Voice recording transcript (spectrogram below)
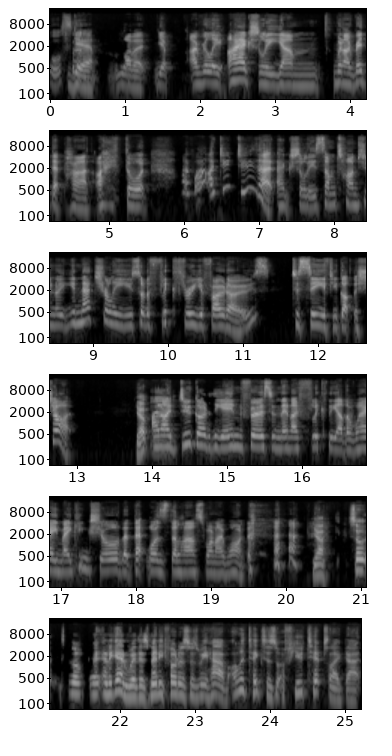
Awesome. Yeah, love it. Yep. I really I actually um when I read that part, I thought I, I do do that actually sometimes. You know, you naturally you sort of flick through your photos to see if you got the shot. Yep. And I do go to the end first and then I flick the other way, making sure that that was the last one I want. yeah. So, so, and again, with as many photos as we have, all it takes is a few tips like that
